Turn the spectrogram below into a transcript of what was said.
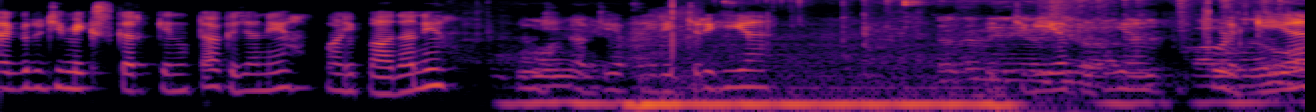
ਵਾਹਿਗੁਰੂ ਜੀ ਮਿਕਸ ਕਰਕੇ ਇਹਨੂੰ ਢੱਕ ਜਾਂਦੇ ਆ ਪਾਣੀ ਪਾ ਦਿੰਦੇ ਆ ਸਬਜ਼ੀ ਆਪਣੀ ਰਿੱਝ ਰਹੀ ਆ ਰਿੱਝ ਗਈ ਆ ਵਧੀਆ ਗਈ ਆ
